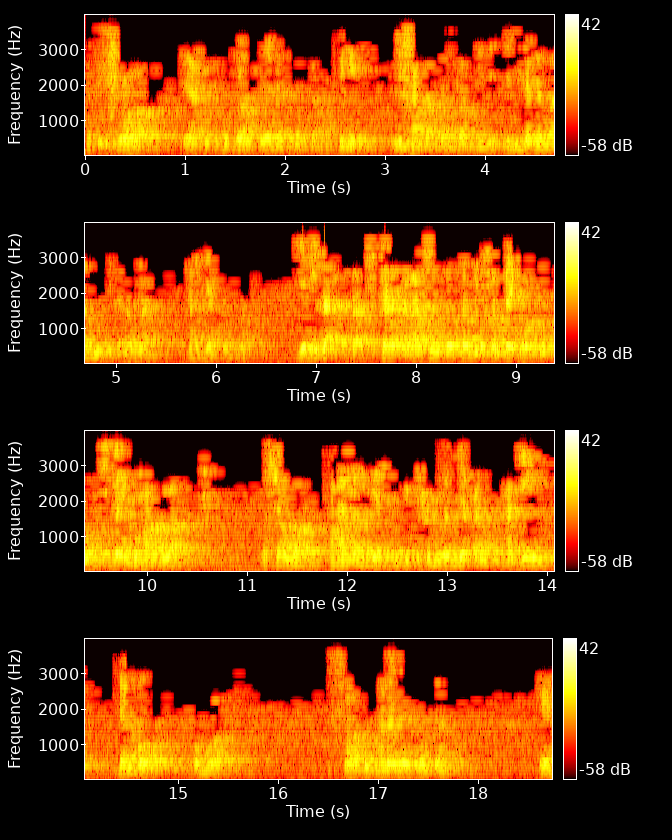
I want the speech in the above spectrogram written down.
Datuk Isra, ya, satu kumpulan, dia ada Datuk Pilih. Ini sahabat tuan-tuan sini. Jadi jangan malu kita nak belajar tuan-tuan. Jadi tak, tak secara tak langsung tuan-tuan bila sampai ke waktu duha, sudah yang pula. Masya Allah, pahala dia ketika kita mengerjakan haji dan oh, umrah. Besar tu pahalanya tuan-tuan. Ya.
